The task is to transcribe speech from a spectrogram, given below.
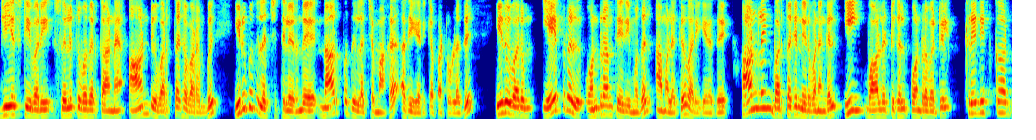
ஜிஎஸ்டி வரி செலுத்துவதற்கான ஆண்டு வர்த்தக வரம்பு இருபது லட்சத்திலிருந்து நாற்பது லட்சமாக அதிகரிக்கப்பட்டுள்ளது. இது வரும் ஏப்ரல் ஒன்றாம் தேதி முதல் அமலுக்கு வருகிறது. ஆன்லைன் வர்த்தக நிறுவனங்கள் இ வாலெட்டுகள் போன்றவற்றில் கிரெடிட் கார்டு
